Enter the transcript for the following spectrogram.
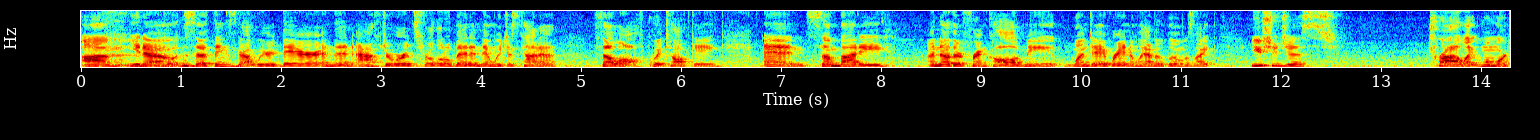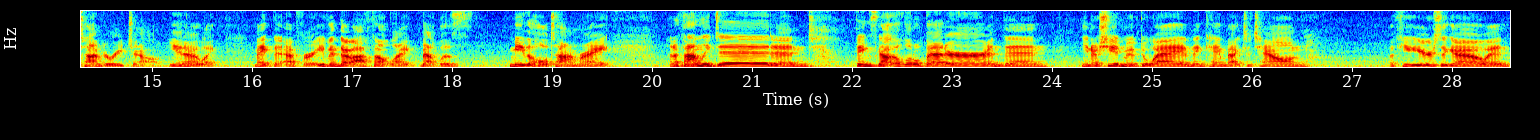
Um, you know, so things got weird there, and then afterwards for a little bit, and then we just kind of fell off, quit talking, and somebody, another friend called me one day randomly out of the blue and was like, "You should just." try like one more time to reach out, you know, like make the effort, even though I felt like that was me the whole time, right? And I finally did, and things got a little better. And then, you know, she had moved away and then came back to town a few years ago. And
